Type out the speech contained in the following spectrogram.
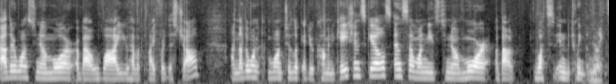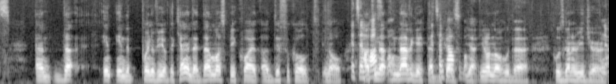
Other wants to know more about why you have applied for this job. Another one want to look at your communication skills, and someone needs to know more about what's in between the Yeah. lines. And that, in, in the point of view of the candidate, that must be quite a difficult, you know, It's how to impossible. navigate that It's because impossible. yeah, you don't know who the who's going to read your No.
